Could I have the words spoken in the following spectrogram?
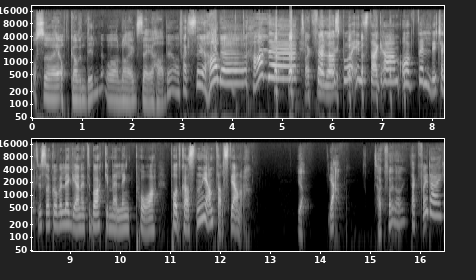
Og så er oppgaven din, og når jeg sier ha det, og faktisk sier ha det! Ha det! Følg oss på Instagram, og veldig kjekt hvis dere vil legge igjen en tilbakemelding på podkasten i antall stjerner. Ja. Ja. Takk for i dag. Takk for i dag.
